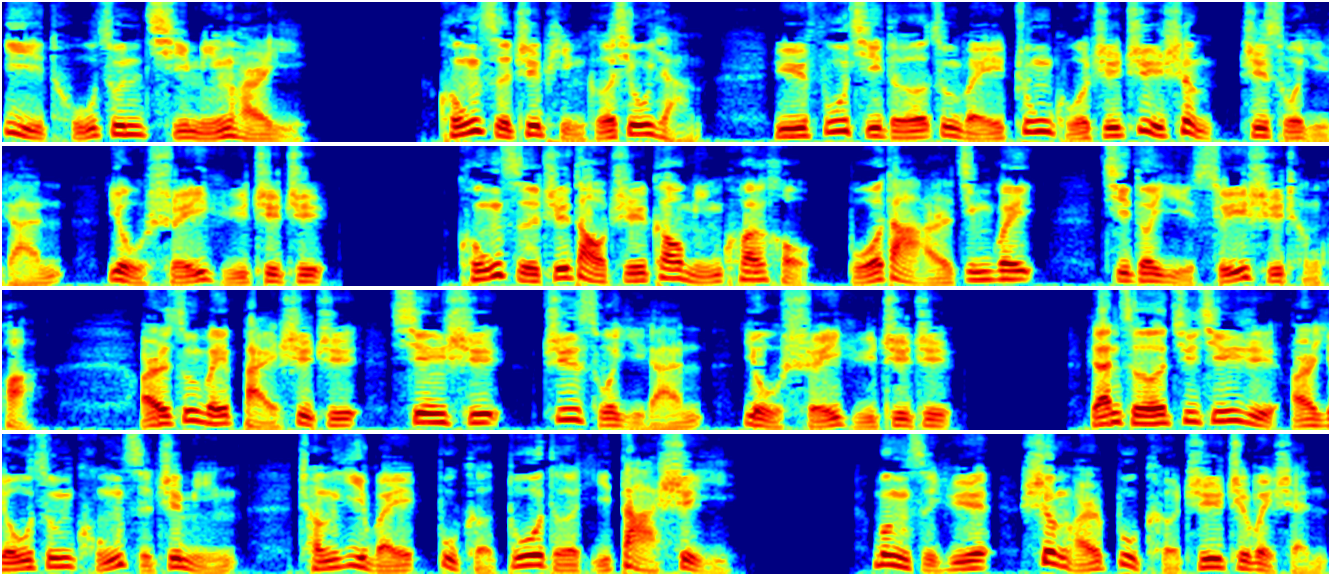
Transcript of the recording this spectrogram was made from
亦徒尊其名而已。孔子之品格修养，与夫其德尊为中国之至圣之所以然，又谁于知之？孔子之道之高明宽厚，博大而精微，其得以随时成化，而尊为百世之先师之所以然，又谁于知之？然则居今日而犹尊孔子之名，诚亦为不可多得一大事矣。孟子曰：“圣而不可知之谓神。”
